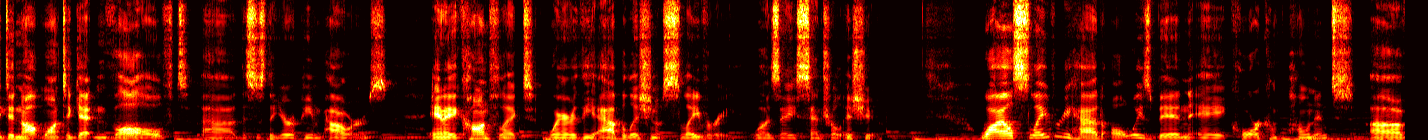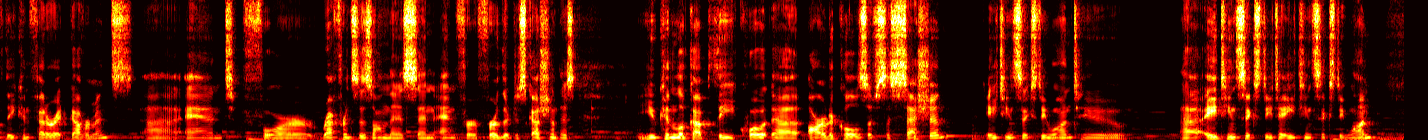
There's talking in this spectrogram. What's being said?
did not want to get involved, uh, this is the European powers, in a conflict where the abolition of slavery was a central issue. While slavery had always been a core component of the Confederate government, uh, and for references on this and, and for further discussion of this, you can look up the quote uh, Articles of Secession, 1861 to uh, 1860 to 1861,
